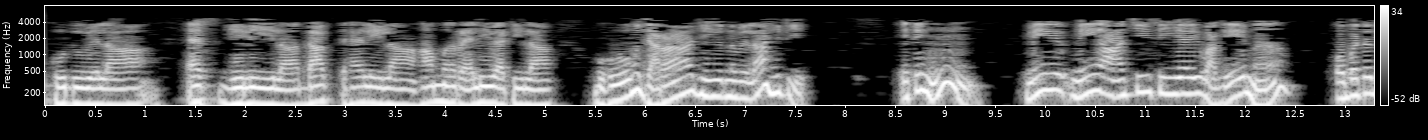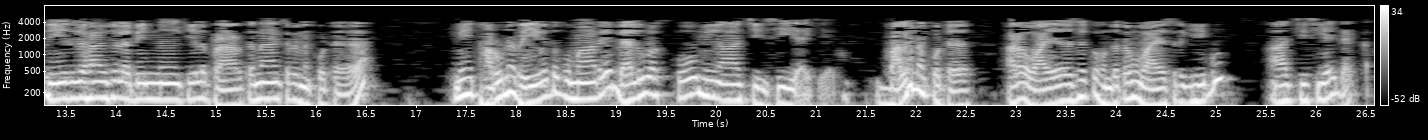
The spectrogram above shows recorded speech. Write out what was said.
කුදු වෙලා, ඇස් ගිලීලා, දත් හැලිලා, හම රැලි වැටිලා බොහෝම ජරා ජීර්ණ වෙලා හිටියේ. ඉතින් මේ මේ ආච්චි සීයයි වගේම ඔබට දීර්ඝායුෂ ලැබෙන්න කියලා ප්‍රාර්ථනා කරනකොට මේ තරුණ රේවත කුමාරය බැලුවක් හෝ මේ ආච්චි සීයයි කියලා. බලනකොට අර වයසක හොඳටම වයසට ගිහිපු ආච්චි සීයයි දැක්කා.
